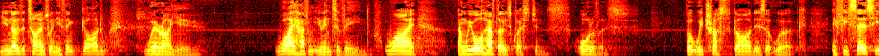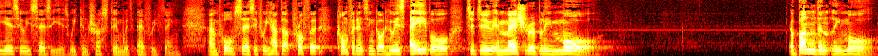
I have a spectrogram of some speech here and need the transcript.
You know the times when you think, God, where are you? Why haven't you intervened? Why? And we all have those questions, all of us. But we trust God is at work. If he says he is who he says he is, we can trust him with everything. And Paul says if we have that prophet confidence in God who is able to do immeasurably more, abundantly more,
